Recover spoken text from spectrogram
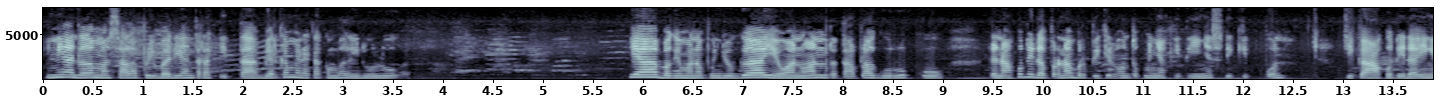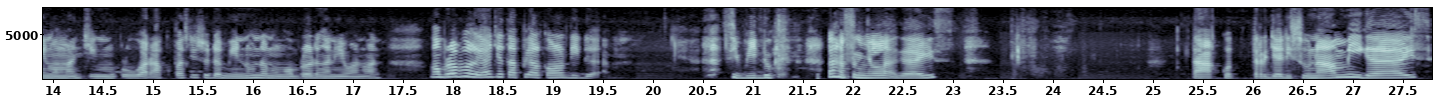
Ini adalah masalah pribadi antara kita. Biarkan mereka kembali dulu. Ya, bagaimanapun juga, Yewanwan tetaplah guruku. Dan aku tidak pernah berpikir untuk menyakitinya sedikit pun. Jika aku tidak ingin memancingmu keluar, aku pasti sudah minum dan mengobrol dengan Yewanwan. Ngobrol boleh aja, tapi alkohol tidak. si biduk langsung nyela, guys. Takut terjadi tsunami, guys.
